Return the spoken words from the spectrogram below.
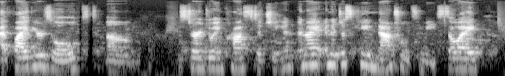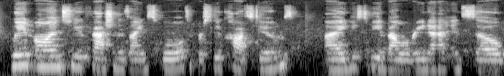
at five years old, um, I started doing cross stitching, and, and I and it just came natural to me. So I went on to fashion design school to pursue costumes I used to be a ballerina, and so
